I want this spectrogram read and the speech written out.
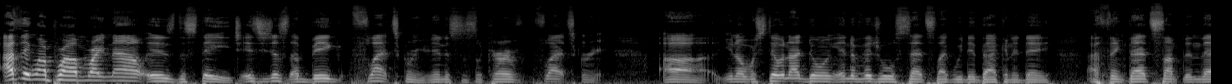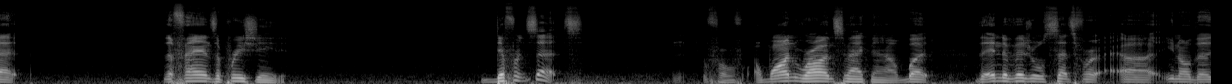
I think my problem right now is the stage. It's just a big flat screen, and it's just a curved flat screen. Uh, you know, we're still not doing individual sets like we did back in the day. I think that's something that the fans appreciated. Different sets for one Raw and SmackDown, but the individual sets for uh you know the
